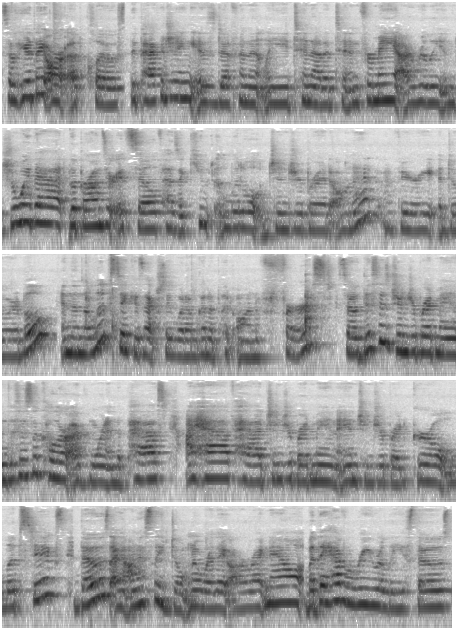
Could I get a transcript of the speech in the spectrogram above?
So here they are up close. The packaging is definitely 10 out of 10 for me. I really enjoy that. The bronzer bronzer itself has a cute little gingerbread on it. Very adorable. And then the lipstick is actually what I'm going to put on first. So this is Gingerbread Man. This is the color I've worn in the past. I have had Gingerbread Man and Gingerbread Girl lipsticks. Those I honestly don't know where they are right now, but they have re-released those.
